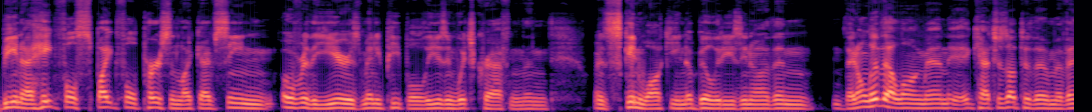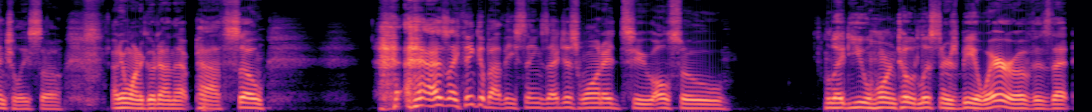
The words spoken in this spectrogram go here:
being a hateful, spiteful person like I've seen over the years, many people using witchcraft and then skinwalking abilities, you know, then they don't live that long, man. It catches up to them eventually. So I didn't want to go down that path. So as I think about these things, I just wanted to also let you horn toad listeners be aware of is that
